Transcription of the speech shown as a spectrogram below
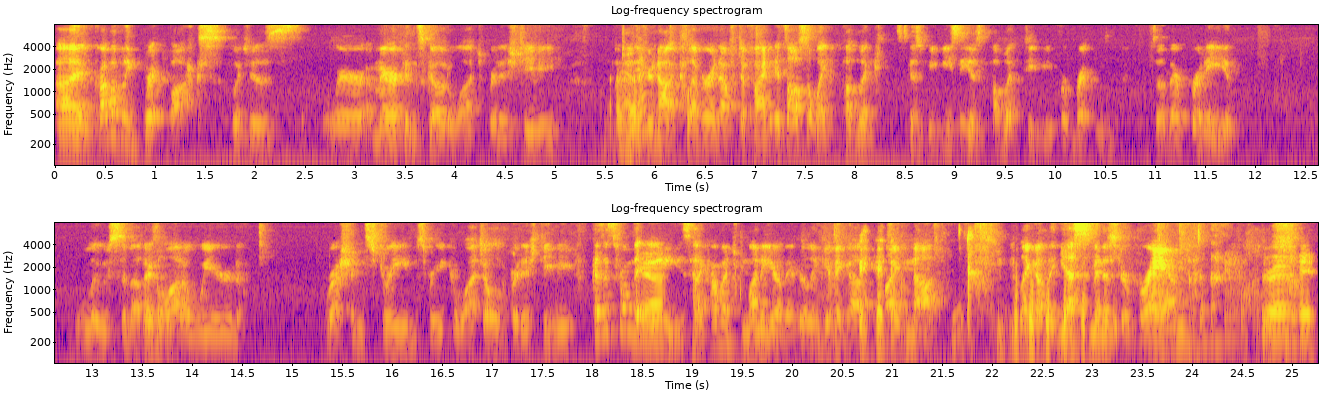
Uh, probably BritBox, which is where Americans go to watch British TV. Uh, Okay. if you're not clever enough to find it. It's also like public, because BBC is public TV for Britain. So they're pretty loose about There's a lot of weird Russian streams where you can watch old British TV. Because it's from the Yeah. 80s. Like, how much money are they really giving up by not, like, on the Yes Minister brand? Right.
